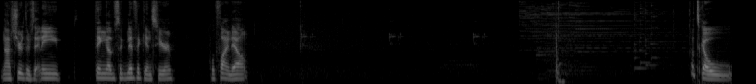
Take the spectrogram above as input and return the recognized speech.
Not sure if there's anything of significance here. We'll find out. Let's go.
